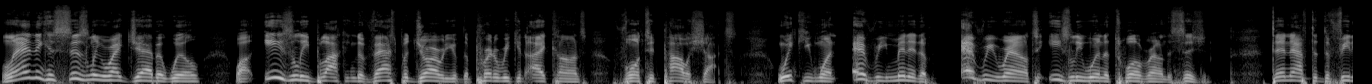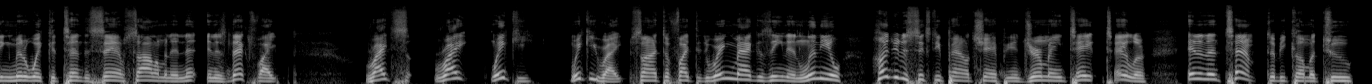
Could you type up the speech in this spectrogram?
landing his sizzling right jab at will while easily blocking the vast majority of the Puerto Rican icon's vaunted power shots. Winky won every minute of every round to easily win a 12 round decision. Then, after defeating middleweight contender Sam Soliman in, in his next fight, Wright, right Winky Winky Wright signed to fight the Ring Magazine and lineal 160 pound champion Jermaine Taylor in an attempt to become a two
